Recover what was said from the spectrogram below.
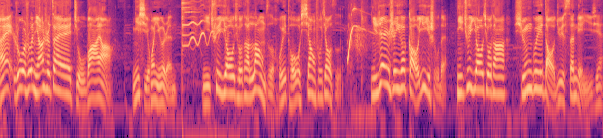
哎，如果说你要是在酒吧呀，你喜欢一个人，你却要求他浪子回头相夫教子；你认识一个搞艺术的，你却要求他循规蹈矩三点一线；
